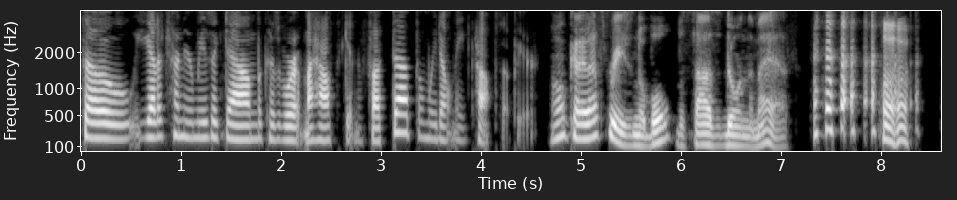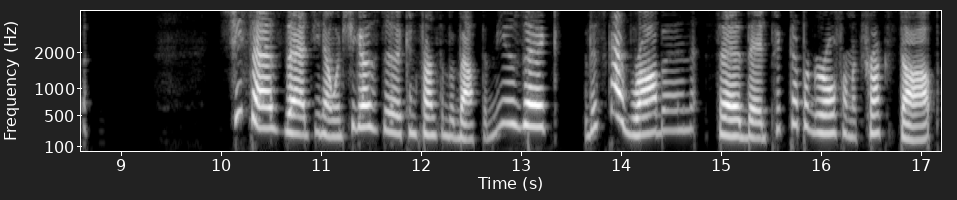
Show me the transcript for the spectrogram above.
So you got to turn your music down because we're at my house getting fucked up and we don't need cops up here. Okay, that's reasonable. Besides doing the math. she says that, you know, when she goes to confront them about the music, this guy Robin said they'd picked up a girl from a truck stop,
